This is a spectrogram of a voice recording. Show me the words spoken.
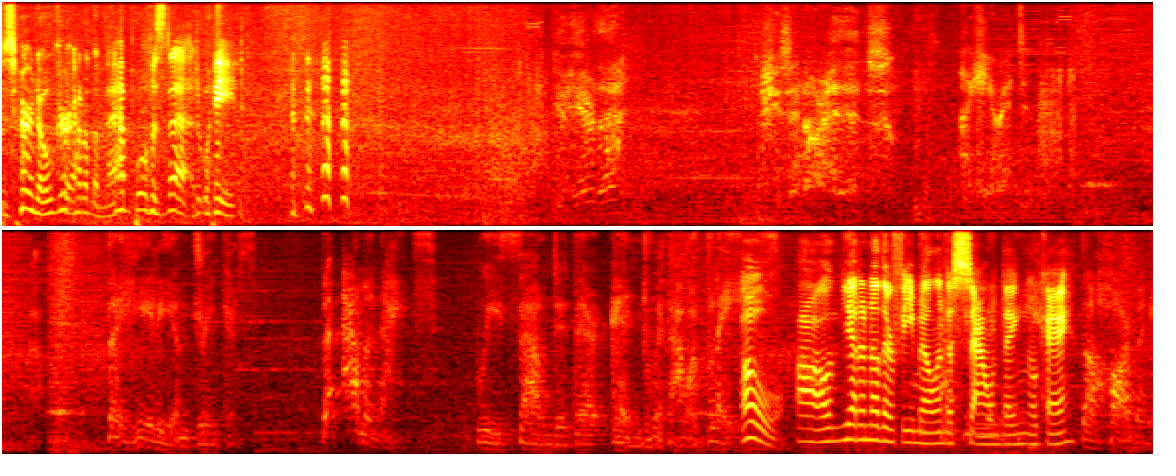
Was there an ogre out of the map? What was that? Wait. You hear that? She's in our heads. I hear it. The helium drinkers. The Ammonites. We sounded their end with our blade. Oh, oh, yet another female into sounding, okay. The harmony.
